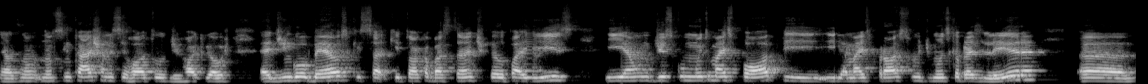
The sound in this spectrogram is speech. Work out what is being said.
Elas não, não se encaixam nesse rótulo de rock gaúcho. É Jingle Bells, que, que toca bastante pelo país, e é um disco muito mais pop e, e é mais próximo de música brasileira. Uh,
